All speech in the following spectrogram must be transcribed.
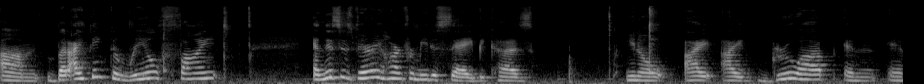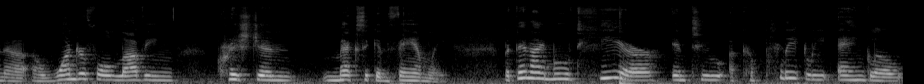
um, but I think the real fight, and this is very hard for me to say because you know i i grew up in in a, a wonderful loving christian mexican family but then i moved here into a completely anglo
